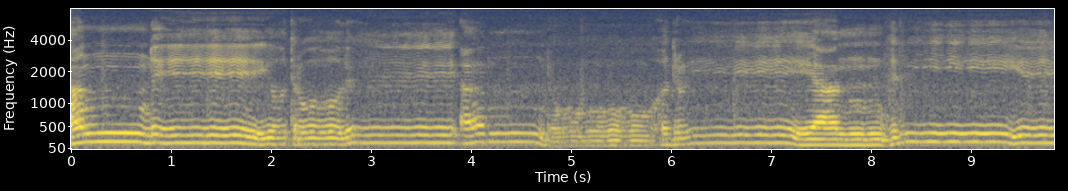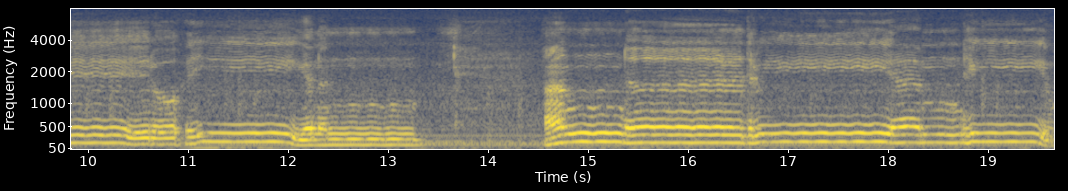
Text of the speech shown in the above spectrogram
and eotrole and o hydri and hydri erohenen and hydri and he o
